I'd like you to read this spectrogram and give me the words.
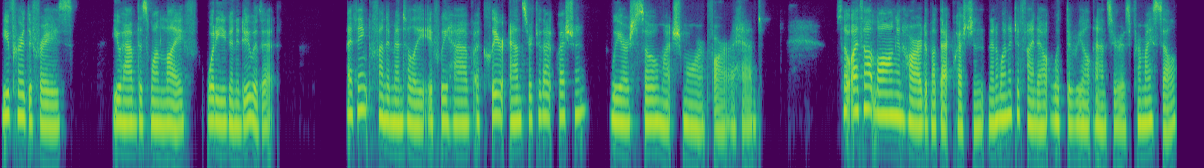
You've heard the phrase, you have this one life. What are you going to do with it? I think fundamentally, if we have a clear answer to that question, we are so much more far ahead. So I thought long and hard about that question, and I wanted to find out what the real answer is for myself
